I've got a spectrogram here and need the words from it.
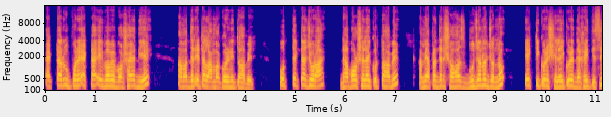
একটার উপরে একটা এইভাবে বসায় দিয়ে আমাদের এটা লম্বা করে নিতে হবে। প্রত্যেকটা জোড়া ডাবল সেলাই করতে হবে। আমি আপনাদের সহজ বোঝানোর জন্য একটি করে সেলাই করে দেখাইতেছি।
